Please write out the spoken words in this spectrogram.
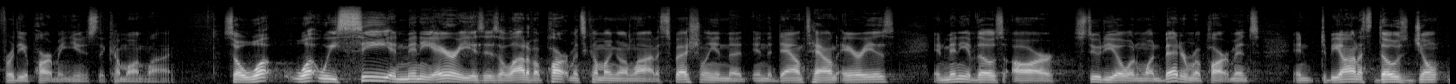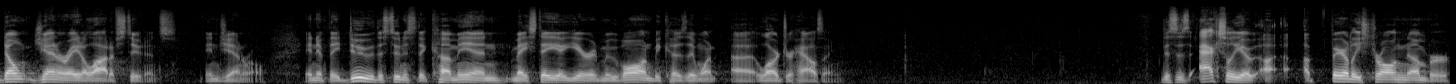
for the apartment units that come online. So what, what we see in many areas is a lot of apartments coming online, especially in the, in the downtown areas. And many of those are studio and one bedroom apartments. And to be honest, those don't, don't generate a lot of students in general. And if they do, the students that come in may stay a year and move on because they want uh, larger housing. This is actually a, a fairly strong number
